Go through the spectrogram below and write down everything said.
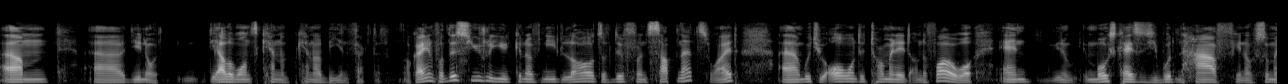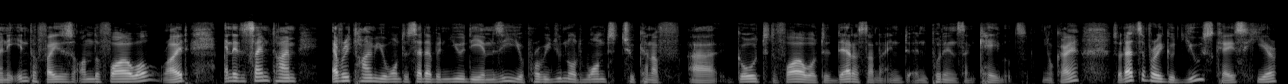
um, uh, you know, the other ones cannot cannot be infected okay? And for this usually you kind of need lots of different subnets right um, which you all want to terminate on the firewall. And you know in most cases you wouldn't have you know so many interfaces on the firewall right? And at the same time every time you want to set up a new DMZ, you probably do not want to kind of uh, go to the firewall to the data center and, and put in some cables. Okay, so that's a very good use case here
